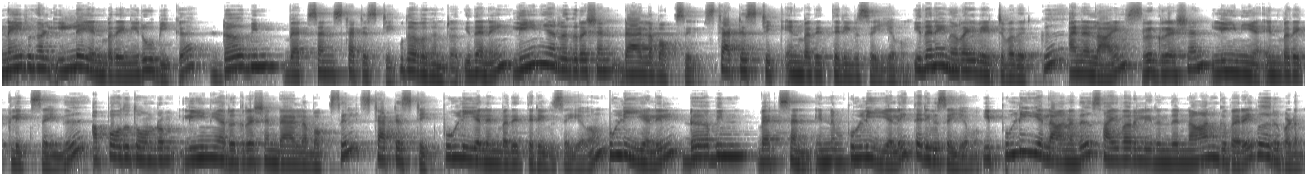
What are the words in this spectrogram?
இணைவுகள் இல்லை என்பதை நிரூபிக்க டர்பின் வெட்சன் ஸ்டாட்டிஸ்டிக் உதவுகின்றது. இதனை லீனியர் ரிக்ரெஷன் டயலபாக்ஸில் ஸ்டாட்டிஸ்டிக் என்பதை தெரிவு செய்யவும். இதனை நிறைவேற்றுவதற்கு அனலைஸ் ரிக்ரெஷன் லீனியர் என்பதை கிளிக் செய்து அப்போது தோன்றும் லீனியர் ரிக்ரெஷன் டயலபாக்ஸில் ஸ்டாட்டிஸ்டிக் புள்ளியியல் என்பதை தெரிவு செய்யவும் புள்ளியியலில் டர்பின் பெட்சன் என்னும் புள்ளியியலை தெரிவு செய்யவும். இப்புள்ளியியலானது சைவரில் இருந்து நான்கு வரை வேறுபடும்.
